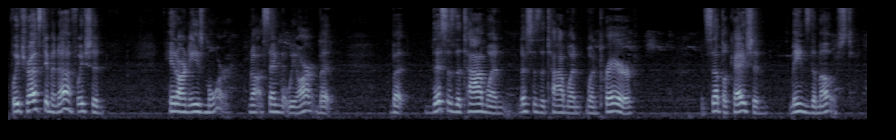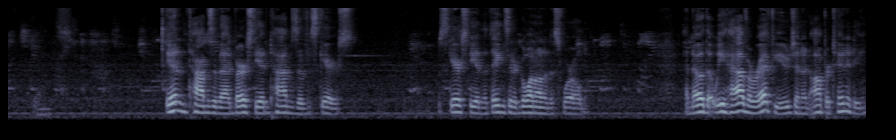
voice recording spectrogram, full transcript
If we trust Him enough, we should hit our knees more. I'm not saying that we aren't, but but this is the time when this is the time when when prayer and supplication means the most. In times of adversity, in times of scarce scarcity, and the things that are going on in this world. and know that we have a refuge and an opportunity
